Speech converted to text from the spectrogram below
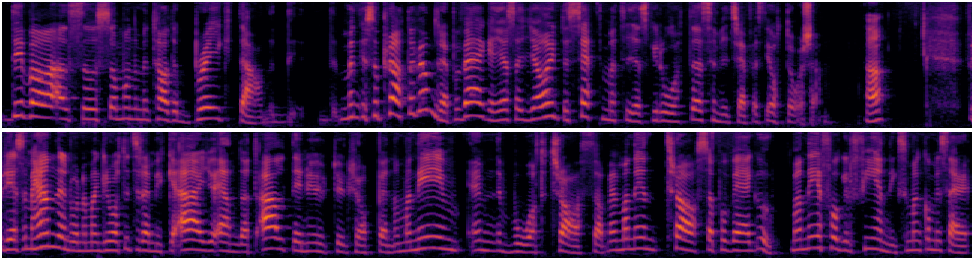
det var alltså så monumentalt breakdown. Men så pratade vi om det där på vägen. Jag sa, jag har inte sett Mattias gråta sedan vi träffades, det är åtta år sedan. Ja. För det som händer ändå när man gråter så där mycket är ju ändå att allt är nu ute ur kroppen och man är en, en våt trasa. Men man är en trasa på väg upp. Man är fågel Fenix och man kommer så här,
